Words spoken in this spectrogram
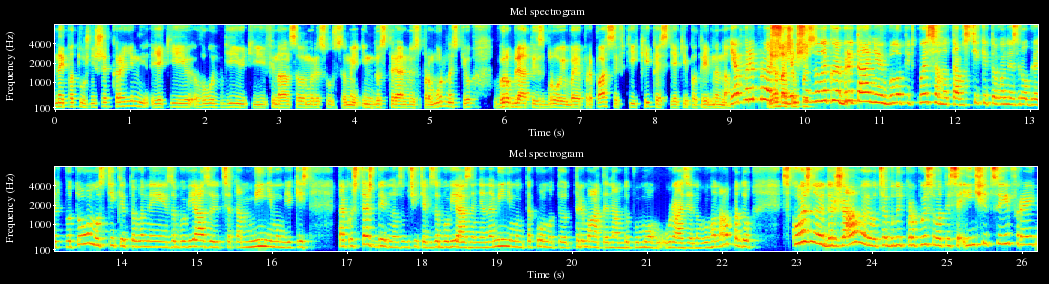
найпотужніших країн, які володіють і фінансовими ресурсами, індустріальною спроможністю виробляти зброю, боєприпаси в тій кількості, які потрібні нам. Я перепрошую, нашим якщо з Великою Британією було підписано там стільки-то вони зроблять по тому, стільки-то вони зобов'язуються там мінімум якийсь. Також теж дивно звучить як зобов'язання на мінімум такому то тримати нам допомогу у разі нового нападу. З кожною державою це будуть прописуватися інші цифри,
